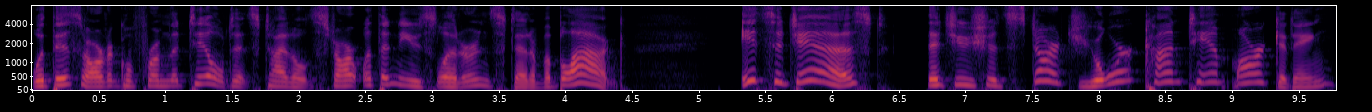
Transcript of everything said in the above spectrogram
with this article from The Tilt. It's titled Start with a Newsletter Instead of a Blog. It suggests that you should start your content marketing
